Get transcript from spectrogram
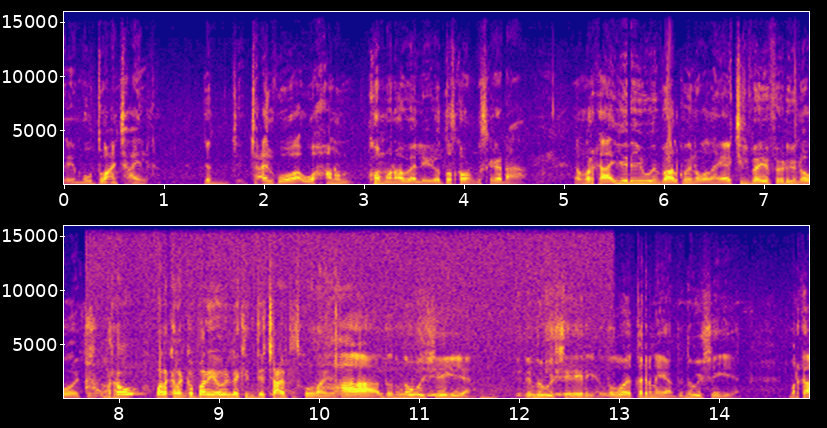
eh, mawduucan jacaylka dee jacaylku waa xanuun commona baa la yidhi dadka dhan iskaga dhaca marka yar iyo weyn baalku ina wada hayaa jilba iyo feeruhu inoo wada jooga marka waa la kala gabanaya laakiin dee jacayl dadka wada haya haa dadna way sheegayaan dadna way shareerayaan dad way qarinayaan dadna way sheegayaan marka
